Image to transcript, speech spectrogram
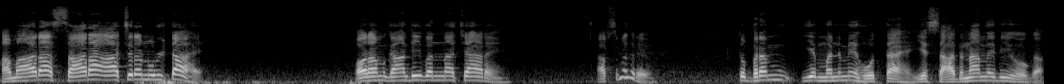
हमारा सारा आचरण उल्टा है और हम गांधी बनना चाह रहे हैं। आप समझ रहे हो? तो भ्रम ये मन में होता है, ये साधना में भी होगा।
